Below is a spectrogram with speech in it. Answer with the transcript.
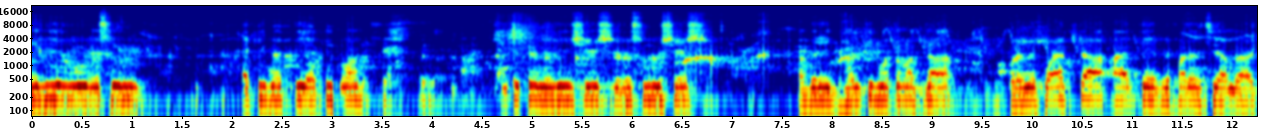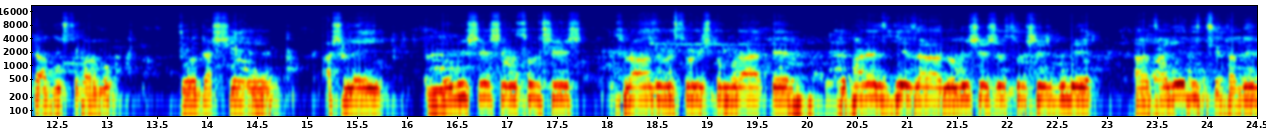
নবী এবং রসুল একই ব্যক্তি, একই পদ। সেক্ষেত্রে নবী শেষ রসুল শেষ। তাদের এই ভ্রান্তি মতবাদটা কোরআনের কয়েকটা আয়াতের রেফারেন্সে আমরা এটা বুঝতে পারব যে ওটা সে, আসলেই নবী শেষ, রসুল শেষ সুরা আজমের চল্লিশ নম্বর আয়াতের রেফারেন্স দিয়ে যারা নবী শেষ, রসুল শেষ বলে চালিয়ে দিচ্ছে, তাদের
